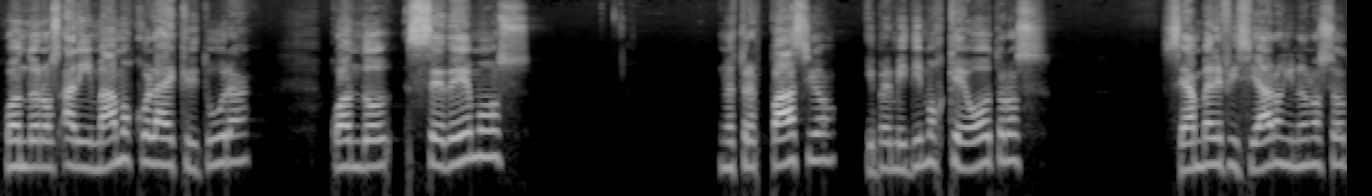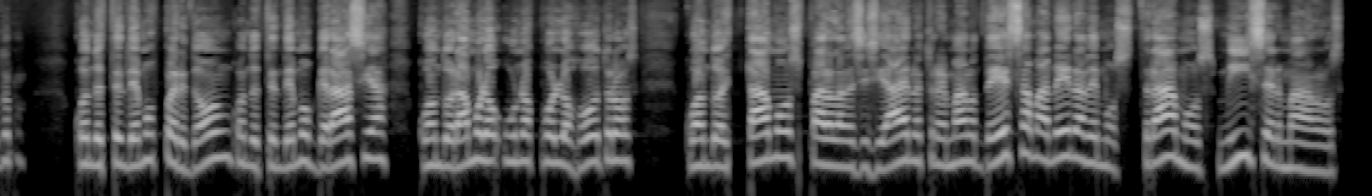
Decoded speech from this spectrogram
cuando nos animamos con las escrituras, cuando cedemos nuestro espacio y permitimos que otros sean beneficiados y no nosotros, cuando extendemos perdón, cuando extendemos gracia, cuando oramos los unos por los otros, cuando estamos para la necesidad de nuestros hermanos. De esa manera demostramos, mis hermanos,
